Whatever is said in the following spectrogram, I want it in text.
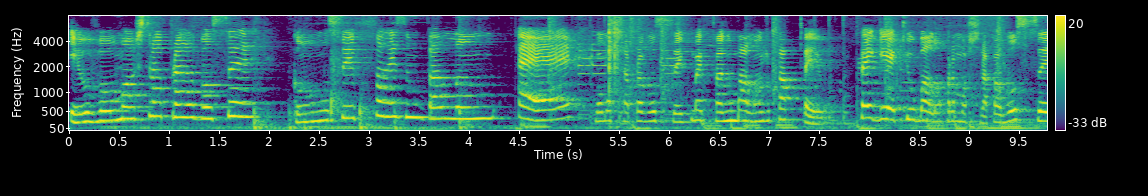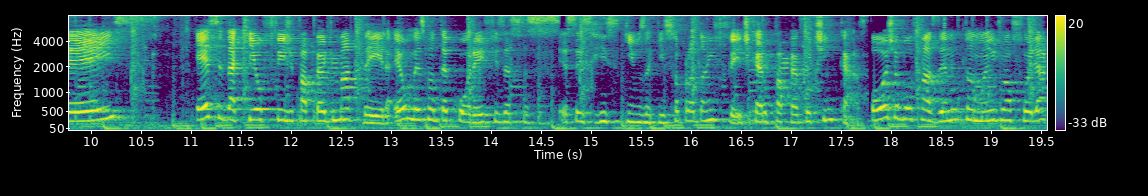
eu vou mostrar para você como se faz um balão. É, vou mostrar para você como é que faz um balão de papel. Peguei aqui o balão para mostrar para vocês. Esse daqui eu fiz de papel de madeira. Eu mesma decorei, fiz essas, esses risquinhos aqui só para dar um enfeite, que era o papel que eu tinha em casa. Hoje eu vou fazer no tamanho de uma folha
